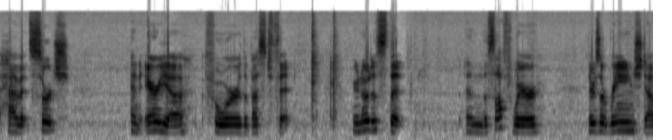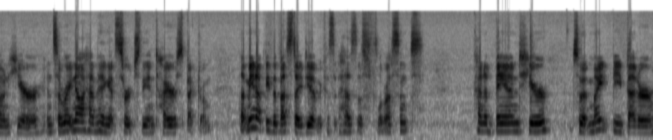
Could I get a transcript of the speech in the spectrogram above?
have it search an area for the best fit. You'll notice that in the software there's a range down here and so right now I'm having it search the entire spectrum. That may not be the best idea because it has this fluorescence kind of band here so it might be better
